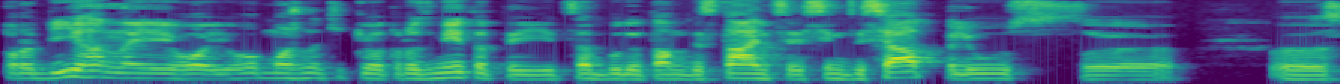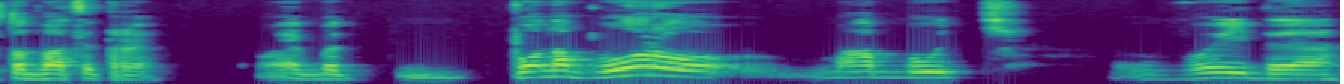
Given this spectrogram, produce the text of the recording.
пробігане його, його можна тільки от розмітити, і це буде там дистанція 70 плюс е, 123. Е, ну, якби По набору, мабуть, вийде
